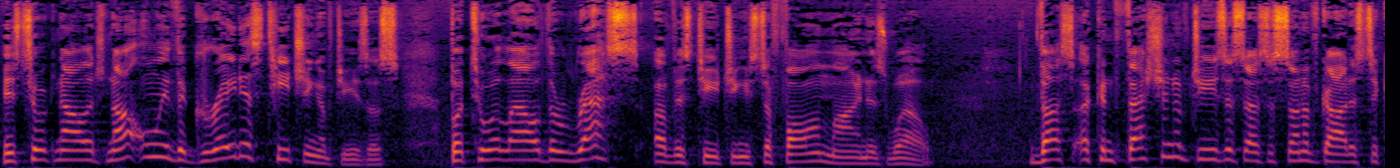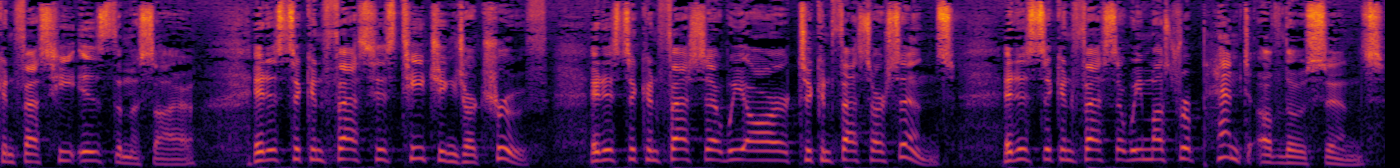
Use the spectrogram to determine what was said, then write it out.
is to acknowledge not only the greatest teaching of Jesus, but to allow the rest of his teachings to fall in line as well. Thus, a confession of Jesus as the Son of God is to confess He is the Messiah. It is to confess His teachings are truth. It is to confess that we are to confess our sins. It is to confess that we must repent of those sins.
